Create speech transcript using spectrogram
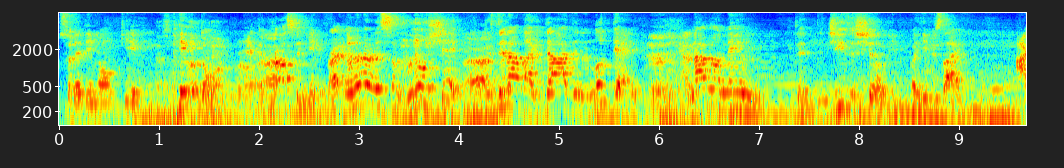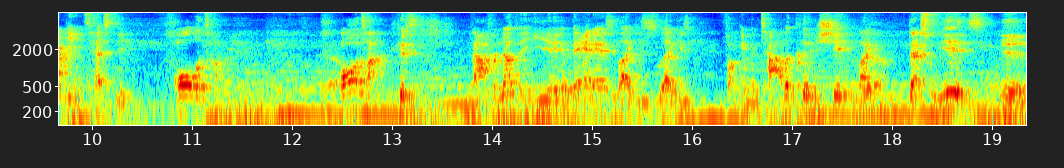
So that they don't get That's picked on thing, at the CrossFit games, right? No, no, no, this some real shit. Because then I like dived in and looked at it. And I'm not gonna name the, the Jesus shield people, but he was like, I get tested all the time. All the time. Because not for nothing, he a badass, he like his like his fucking Metallica and shit, and like Yeah. that's who he is. Yeah.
